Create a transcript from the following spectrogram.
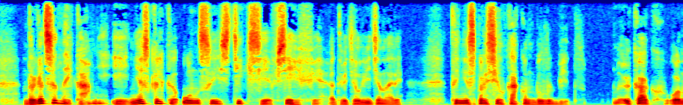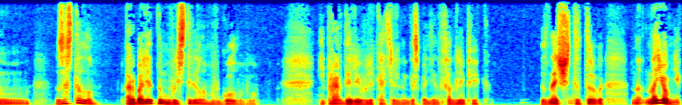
— Драгоценные камни и несколько унций стиксия в сейфе, — ответил ветеринарий. — Ты не спросил, как он был убит. — Как он... За столом, арбалетным выстрелом в голову. Не правда ли увлекательно, господин фон Лепвик? —— Значит, это наемник,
